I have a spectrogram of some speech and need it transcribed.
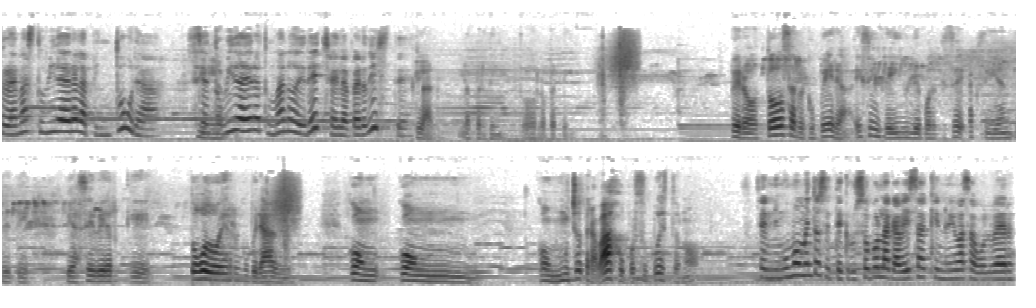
Pero además tu vida era la pintura. O sea, tu vida era tu mano derecha y la perdiste. Claro, la perdí, todo lo perdí. Pero todo se recupera, es increíble porque ese accidente te hace ver que todo es recuperable con, con, con mucho trabajo, por supuesto, ¿no? O sea, en ningún momento se te cruzó por la cabeza que no ibas a volver a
